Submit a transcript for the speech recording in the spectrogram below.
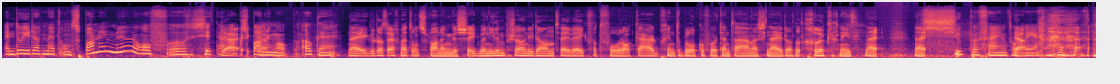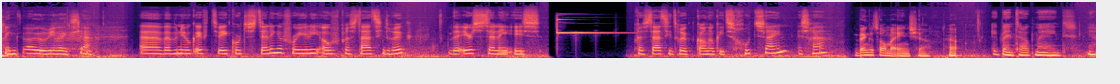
En doe je dat met ontspanning nu? Of, of zit daar ja, ook spanning ja. op? Oké. Okay. Nee, ik doe dat echt met ontspanning. Dus ik ben niet een persoon die dan twee weken van tevoren al kaart begint te blokken voor tentamens. Nee, dat, dat gelukkig niet. Nee. nee. Super fijn voor ja. je. Klinkt wel heel relaxed, ja. Uh, we hebben nu ook even twee korte stellingen voor jullie over prestatiedruk. De eerste stelling is... Prestatiedruk kan ook iets goed zijn, Esra? Ben ik het wel mee eens, ja. ja. Ik ben het er ook mee eens, ja.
